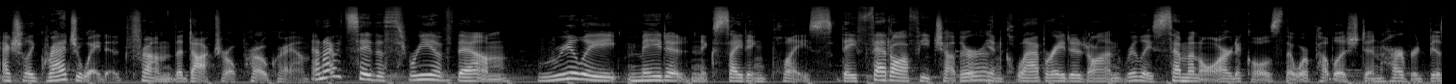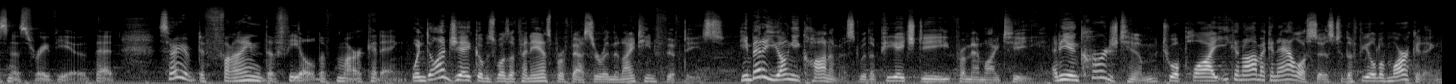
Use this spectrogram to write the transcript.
actually graduated from the doctoral program. And I would say the three of them really made it an exciting place. They fed off each other and collaborated on really seminal articles that were published in Harvard Business Review that sort of defined the field of marketing. When Don Jacobs was a finance professor in the 1950s, he met a young economist with a PhD from MIT, and he encouraged him to apply economic analysis to the field of marketing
